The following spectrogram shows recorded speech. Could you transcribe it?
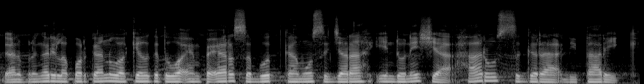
Dan pendengar dilaporkan Wakil Ketua MPR sebut Kamus Sejarah Indonesia harus segera ditarik.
